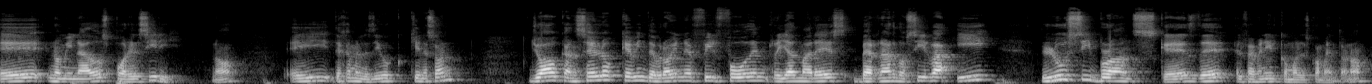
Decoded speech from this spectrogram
eh, nominados por el City, ¿no? Y déjenme les digo quiénes son. Joao Cancelo, Kevin De Bruyne, Phil Foden, Riyad Mahrez, Bernardo Silva y Lucy Bronze, que es de el femenil, como les comento, ¿no?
